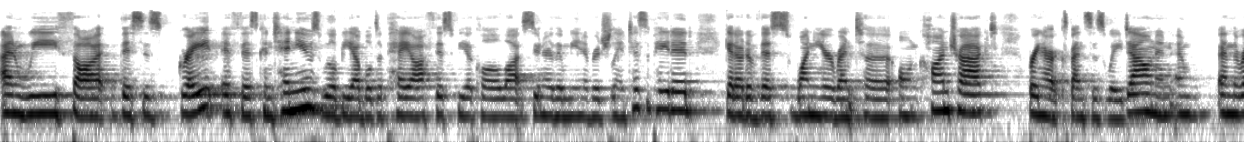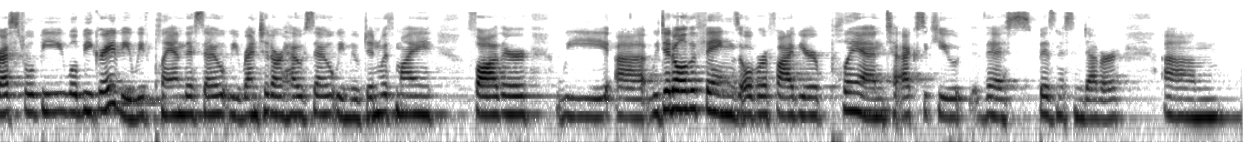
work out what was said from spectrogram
And we thought this is great. If this continues, we'll be able to pay off this vehicle a lot sooner than we originally anticipated, get out of this one year rent to own contract, bring our expenses way down, and, and, and the rest will be, will be gravy. We've planned this out. We rented our house out. We moved in with my father. We, uh, we did all the things over a five year plan to execute this business endeavor. Um,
